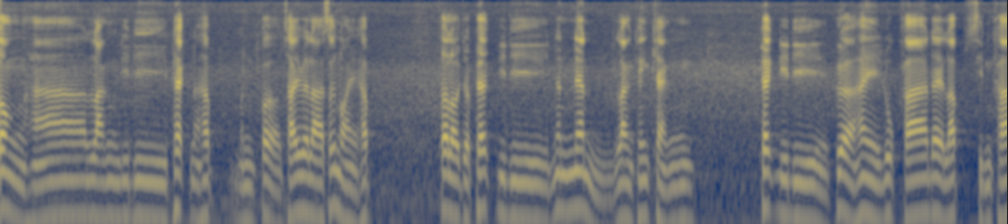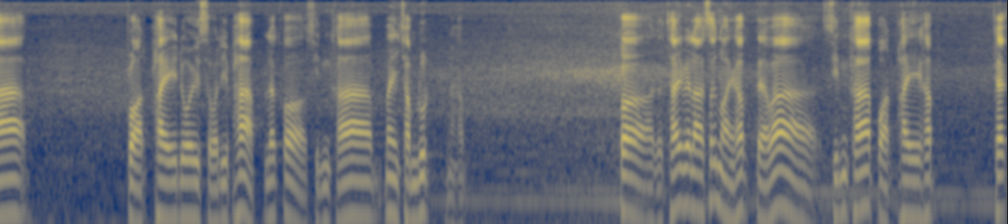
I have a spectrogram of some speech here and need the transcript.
ต้องหาลังดีๆ แพ็คนะครับ มันก็ใช้เวลาสักหน่อยครับ ถ้าเราจะแพ็คดีๆ แน่นๆลังแข็งๆแพ็คดีๆ เพื่อให้ลูกค้าได้รับสินค้าปลอดภัยโดยสวัสดิภาพ แล้วก็สินค้าไม่ชำรุดนะครับ ก็อาจจะใช้เวลาสักหน่อยครับ แต่ว่าสินค้าปลอดภัยครับ แพ็ค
